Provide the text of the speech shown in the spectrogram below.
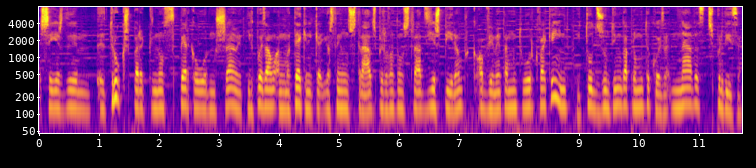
cheias de uh, truques para que não se perca o ouro no chão. E depois há uma técnica, eles têm uns estrados, depois levantam os estrados e aspiram, porque obviamente há muito ouro que vai caindo. E todos juntinho dá para muita coisa. Nada se desperdiça.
